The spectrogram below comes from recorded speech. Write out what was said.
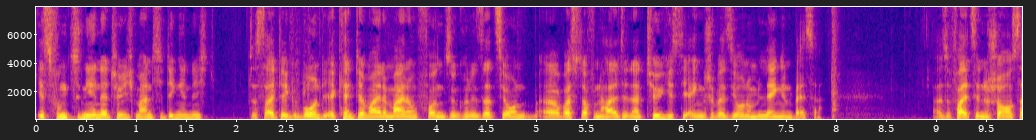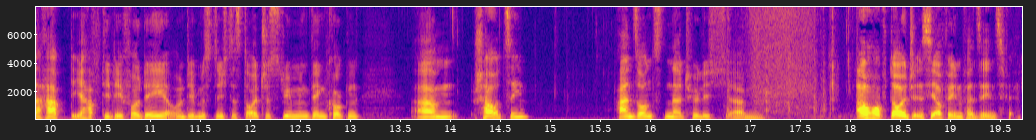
Es funktionieren natürlich manche Dinge nicht. Das seid ihr gewohnt. Ihr kennt ja meine Meinung von Synchronisation, äh, was ich davon halte. Natürlich ist die englische Version um Längen besser. Also falls ihr eine Chance habt, ihr habt die DVD und ihr müsst nicht das deutsche Streaming-Ding gucken, ähm, schaut sie. Ansonsten natürlich ähm, auch auf Deutsch ist sie auf jeden Fall sehenswert.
